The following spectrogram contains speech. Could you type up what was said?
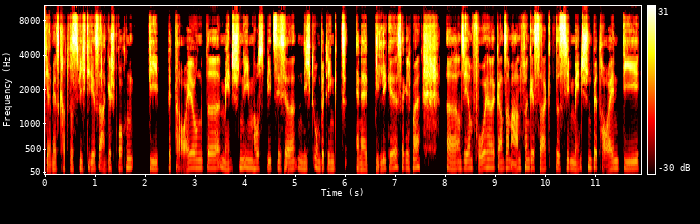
Sie haben jetzt gerade was Wichtiges angesprochen. Die Betreuung der Menschen im Hospiz ist ja nicht unbedingt eine billige, sage ich mal. Äh, und Sie haben vorher ganz am Anfang gesagt, dass Sie Menschen betreuen, die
